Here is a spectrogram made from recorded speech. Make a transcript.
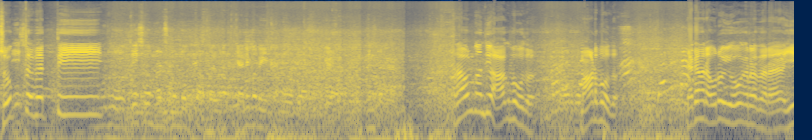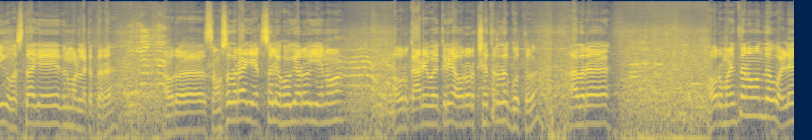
ಸೂಕ್ತ ವ್ಯಕ್ತಿ ರಾಹುಲ್ ಗಾಂಧಿ ಆಗ್ಬೋದು, ಮಾಡ್ಬೋದು. ಯಾಕಂದ್ರೆ ಅವರು ಯುವಕರದಾರ, ಈಗ ಹೊಸದಾಗಿ ಇದನ್ನು ಮಾಡ್ಲಕತ್ತಾರ. ಅವರು ಸಂಸದರಾಗಿ ಎಷ್ಟು ಸಲ ಹೋಗ್ಯಾರೋ ಏನೋ, ಅವ್ರ ಕಾರ್ಯವೈಖರಿ ಅವ್ರವ್ರ ಕ್ಷೇತ್ರದಾಗ ಗೊತ್ತು. ಆದರೆ ಅವ್ರ ಮನೆತನ ಒಂದು ಒಳ್ಳೆ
